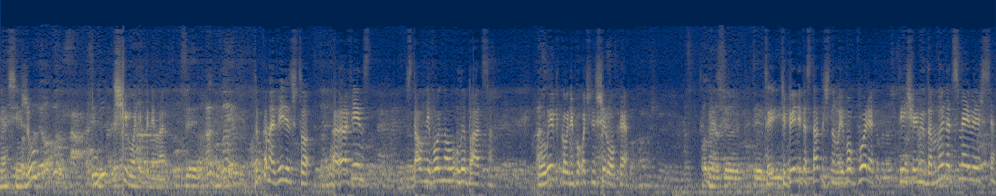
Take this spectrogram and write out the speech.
Я сижу, ничего не понимаю. Вдруг она видит, что Рафин стал невольно улыбаться. улыбка у него очень широкая. Ты, тебе недостаточно моего горя, ты еще и надо мной надсмеиваешься.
